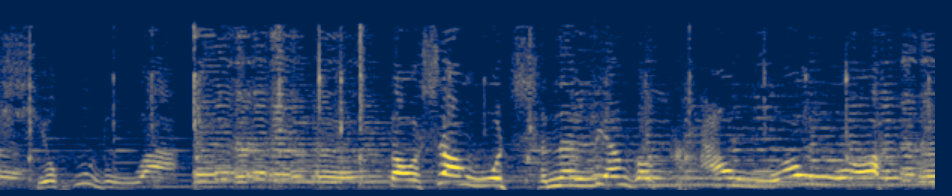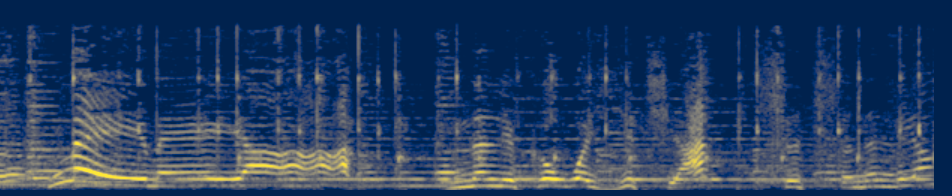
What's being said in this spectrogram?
稀糊涂啊，到上午吃恁两个糠窝窝，妹妹呀，恁的哥我一天。是吃恁两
